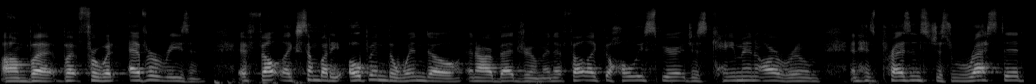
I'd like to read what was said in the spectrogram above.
Um, but, but for whatever reason, it felt like somebody opened the window in our bedroom and it felt like the Holy Spirit just came in our room and his presence just rested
